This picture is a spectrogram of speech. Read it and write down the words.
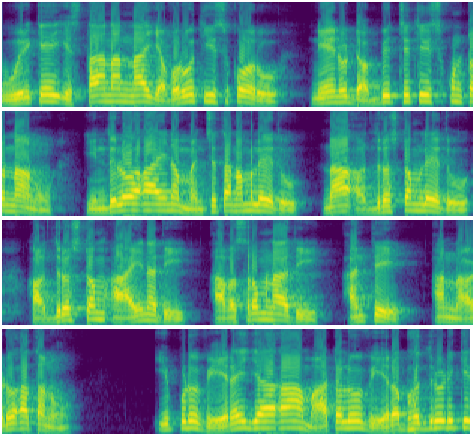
ఊరికే ఇస్తానన్నా ఎవరూ తీసుకోరు. నేను డబ్బిచ్చి తీసుకుంటున్నాను. ఇందులో ఆయన మంచితనం లేదు. నా అదృష్టం లేదు. అదృష్టం ఆయనది. అవసరం నాది. అంతే అన్నాడు అతను. ఇప్పుడు వీరయ్య ఆ మాటలు వీరభద్రుడికి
